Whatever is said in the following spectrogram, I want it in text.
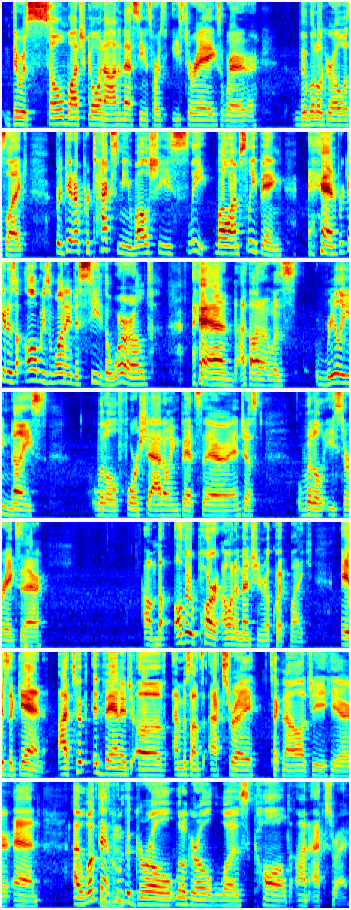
there was so much going on in that scene as far as Easter eggs where the little girl was like, Birgitte protects me while she sleep while I'm sleeping, and Birgitte's always wanted to see the world. And I thought it was really nice little foreshadowing bits there and just little Easter eggs there. Um, the other part I want to mention real quick, Mike, is again, I took advantage of Amazon's X-ray technology here, and I looked at mm-hmm. who the girl, little girl, was called on X-ray.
